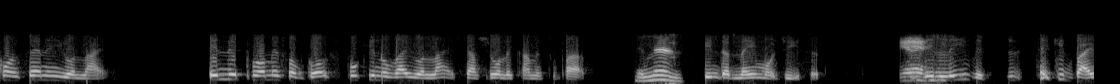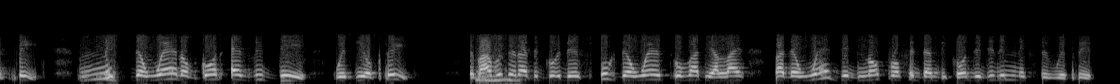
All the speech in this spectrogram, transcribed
concerning your life. Any promise of God spoken over your life shall surely come into pass. Amen. In the name of Jesus. Yes. Believe it. Take it by faith. Mix the word of God every day with your faith. The Bible mm-hmm. said that they spoke the word over their life, but the word did not profit them because they didn't mix it with faith.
